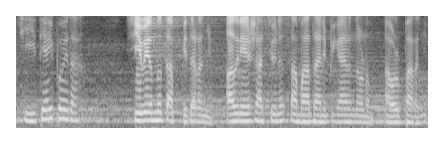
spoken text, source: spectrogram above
ചീത്തയായി പോയതാ. ശിവയൊന്ന് തപ്പി തടഞ്ഞു. അതിനുശേഷം അച്ചുവിനെ സമാധാനിപ്പിക്കാനെന്നോണം അവൾ പറഞ്ഞു.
